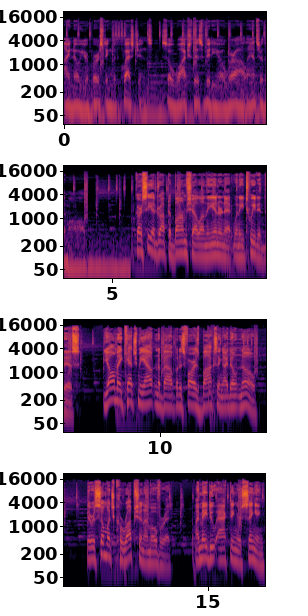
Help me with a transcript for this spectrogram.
I know you're bursting with questions, so watch this video where I'll answer them all. Garcia dropped a bombshell on the internet when he tweeted this. Y'all may catch me out and about, but as far as boxing, I don't know. There is so much corruption, I'm over it. I may do acting or singing,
